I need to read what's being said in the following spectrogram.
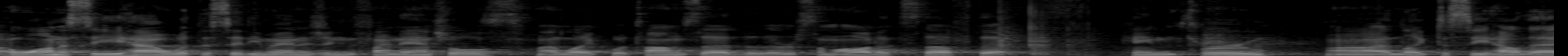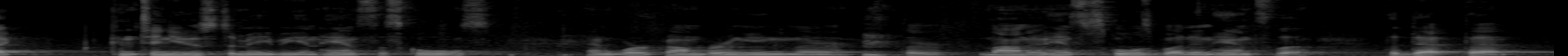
I want to see how with the city managing the financials. I like what Tom said, that there was some audit stuff that came through. Uh, I'd like to see how that continues to maybe enhance the schools and work on bringing their, their, not enhance the schools, but enhance the, the debt that,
